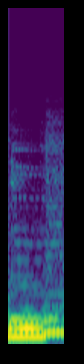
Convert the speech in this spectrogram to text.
Mm-hmm.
